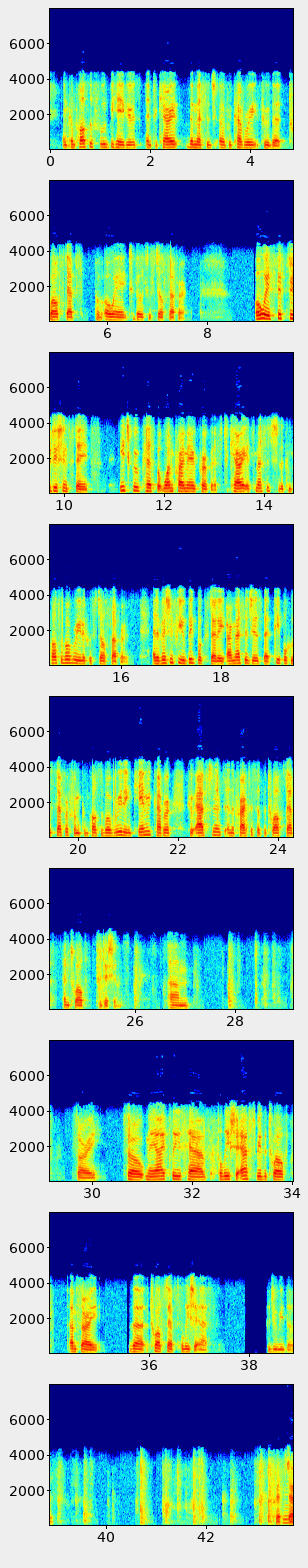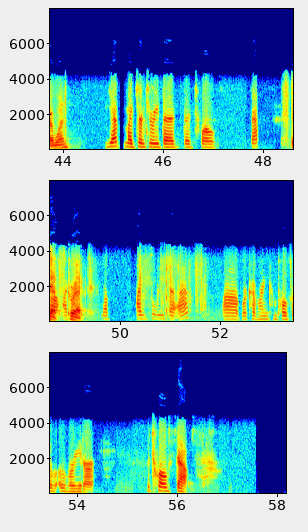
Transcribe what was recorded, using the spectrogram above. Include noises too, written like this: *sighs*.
and compulsive food behaviors and to carry the message of recovery through the 12 steps of OA to those who still suffer. OA's fifth tradition states each group has but one primary purpose to carry its message to the compulsive overeater who still suffers. At a Vision for You Big Book study, our message is that people who suffer from compulsive overeating can recover through abstinence and the practice of the 12 steps and 12 traditions. Um, sorry. So may I please have Felicia S. read the 12, I'm sorry, the 12 steps, Felicia S. Could you read those? Press mm. star one. Yep, my turn to read the, the 12 steps. Steps, uh, correct. Yep. I'm Felicia S., uh, recovering compulsive overeater. The 12 steps.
